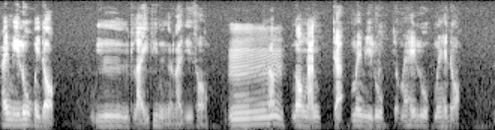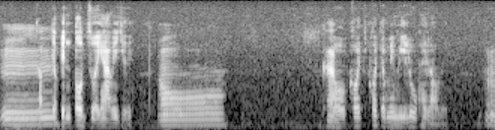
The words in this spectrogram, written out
ให้มีลูกมีดอกยือไหลที่หนึ่งกับไหลที่สองอืครับมนอกนั้นจะไม่มีลูกจะไม่ให้ลูกไม่ให้ดอก อืมครับ จะเป็นต้นสวยงามเฉยอ๋อๆครับเขาเขาเขาจะไม่มีลูกให้เราเลย อ๋อ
